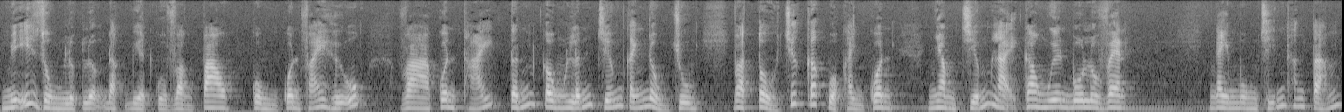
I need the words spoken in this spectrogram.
Mỹ dùng lực lượng đặc biệt của Vàng Pao cùng quân phái hữu và quân Thái tấn công lấn chiếm cánh đồng chum và tổ chức các cuộc hành quân nhằm chiếm lại cao nguyên Boloven. Ngày 9 tháng 8,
